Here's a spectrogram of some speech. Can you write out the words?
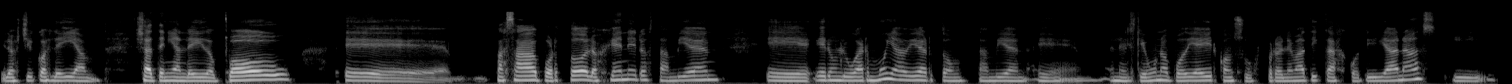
los chicos leían, ya tenían leído Poe, eh, pasaba por todos los géneros también. eh, era un lugar muy abierto también, eh, en el que uno podía ir con sus problemáticas cotidianas y,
